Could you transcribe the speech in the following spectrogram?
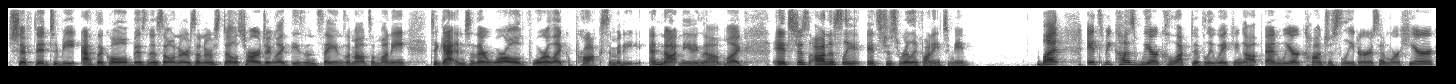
shifted to be ethical business owners and are still charging like these insane amounts of money to get into their world for like proximity and not needing them. Like it's just honestly, it's just really funny to me. But it's because we are collectively waking up and we are conscious leaders and we're here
